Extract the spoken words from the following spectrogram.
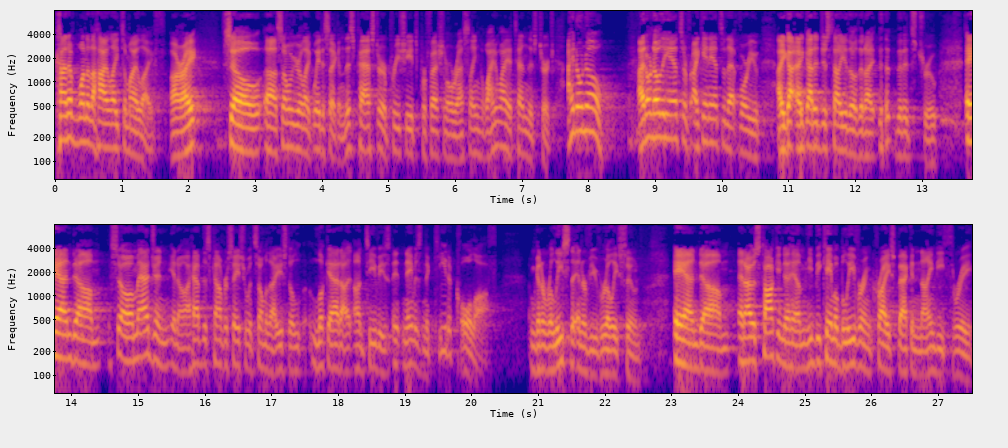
Kind of one of the highlights of my life, all right? So uh, some of you are like, wait a second, this pastor appreciates professional wrestling. Why do I attend this church? I don't know. I don't know the answer. I can't answer that for you. I got, I got to just tell you, though, that, I, that it's true. And um, so imagine, you know, I have this conversation with someone that I used to look at on TV. His name is Nikita Koloff. I'm going to release the interview really soon. And, um, and I was talking to him. He became a believer in Christ back in 93.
